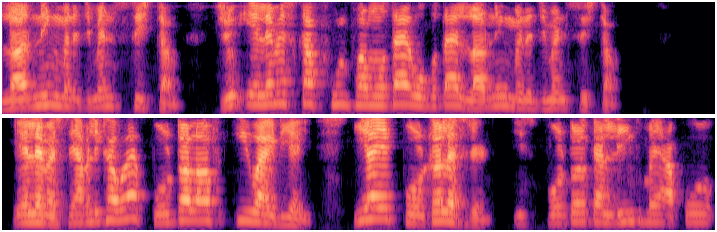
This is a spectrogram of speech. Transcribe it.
लर्निंग मैनेजमेंट सिस्टम जो एलएमएस का फुल फॉर्म होता है, वो होता है लर्निंग मैनेजमेंट सिस्टम एलएमएस यहाँ पे लिखा हुआ है पोर्टल ऑफ़ यूआईडीआई यह एक पोर्टल है फ्रेंड इस पोर्टल का लिंक मैं आपको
